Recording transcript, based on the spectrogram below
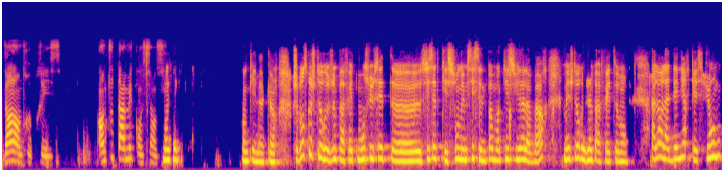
dans l'entreprise. En toute âme et conscience. Ok, d'accord. Je pense que je te rejoins parfaitement sur cette, euh, sur cette question, même si ce n'est pas moi qui suis à la barre, mais je te rejoins parfaitement. Alors, la dernière question,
